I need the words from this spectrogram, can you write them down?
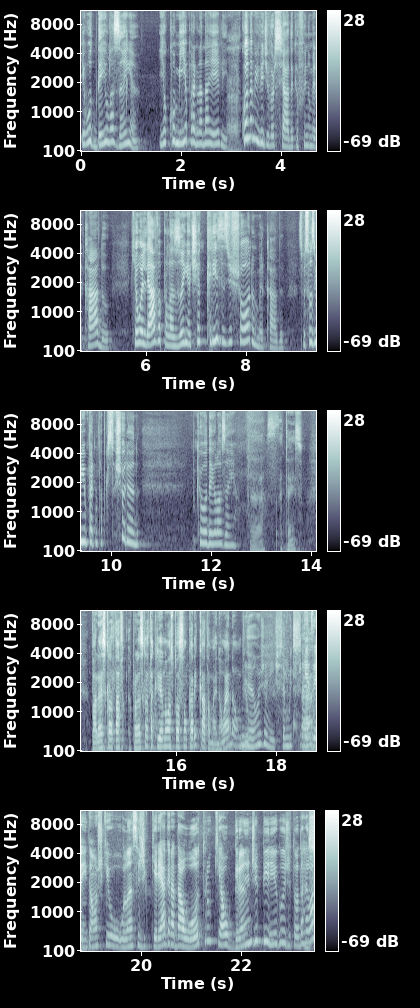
Eu odeio lasanha. E eu comia para agradar ele. É. Quando eu me vi divorciada, que eu fui no mercado, que eu olhava para lasanha, eu tinha crises de choro no mercado. As pessoas vinham perguntar por que você está chorando. Porque eu odeio lasanha. É, é tenso. Parece que, ela tá, parece que ela tá criando uma situação caricata, mas não é não, viu? Não, gente, isso é muito sério. Quer dizer, então acho que o, o lance de querer agradar o outro que é o grande perigo de toda relação.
